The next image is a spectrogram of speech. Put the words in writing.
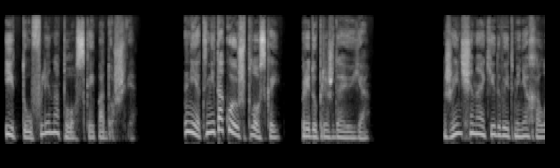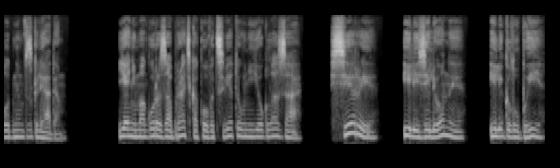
и туфли на плоской подошве». «Нет, не такой уж плоской», — предупреждаю я. Женщина окидывает меня холодным взглядом. Я не могу разобрать, какого цвета у нее глаза. Серые или зеленые, или голубые.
